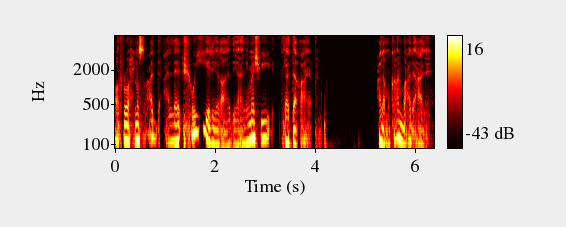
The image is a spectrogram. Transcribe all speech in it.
نروح نصعد على شوية اللي غاد يعني مشي ثلاث دقائق. على مكان بعد أعلى.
